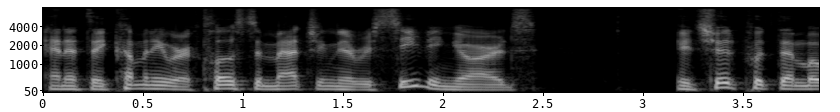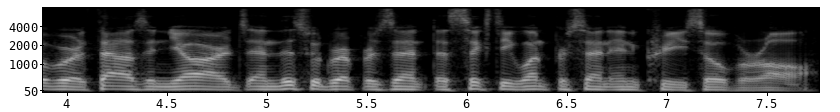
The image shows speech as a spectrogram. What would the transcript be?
And if they come anywhere close to matching their receiving yards, it should put them over 1,000 yards, and this would represent a 61% increase overall.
